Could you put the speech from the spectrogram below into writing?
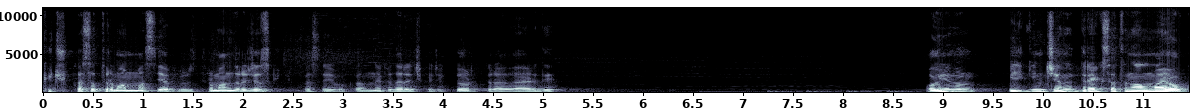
Küçük kasa tırmanması yapıyoruz. Tırmandıracağız küçük kasayı bakalım ne kadara çıkacak. 4 lira verdi. Oyunun ilginç yanı direkt satın alma yok.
